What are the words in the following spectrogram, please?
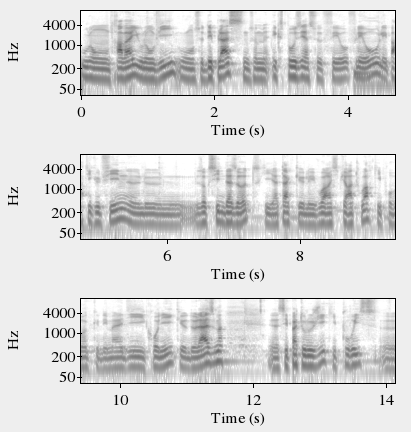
où l'on travaille, où l'on vit, où on se déplace, nous sommes exposés à ce fléau, les particules fines, les oxydes d'azote qui attaquent les voies respiratoires, qui provoquent des maladies chroniques, de l'asthme, euh, ces pathologies qui pourrissent euh,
